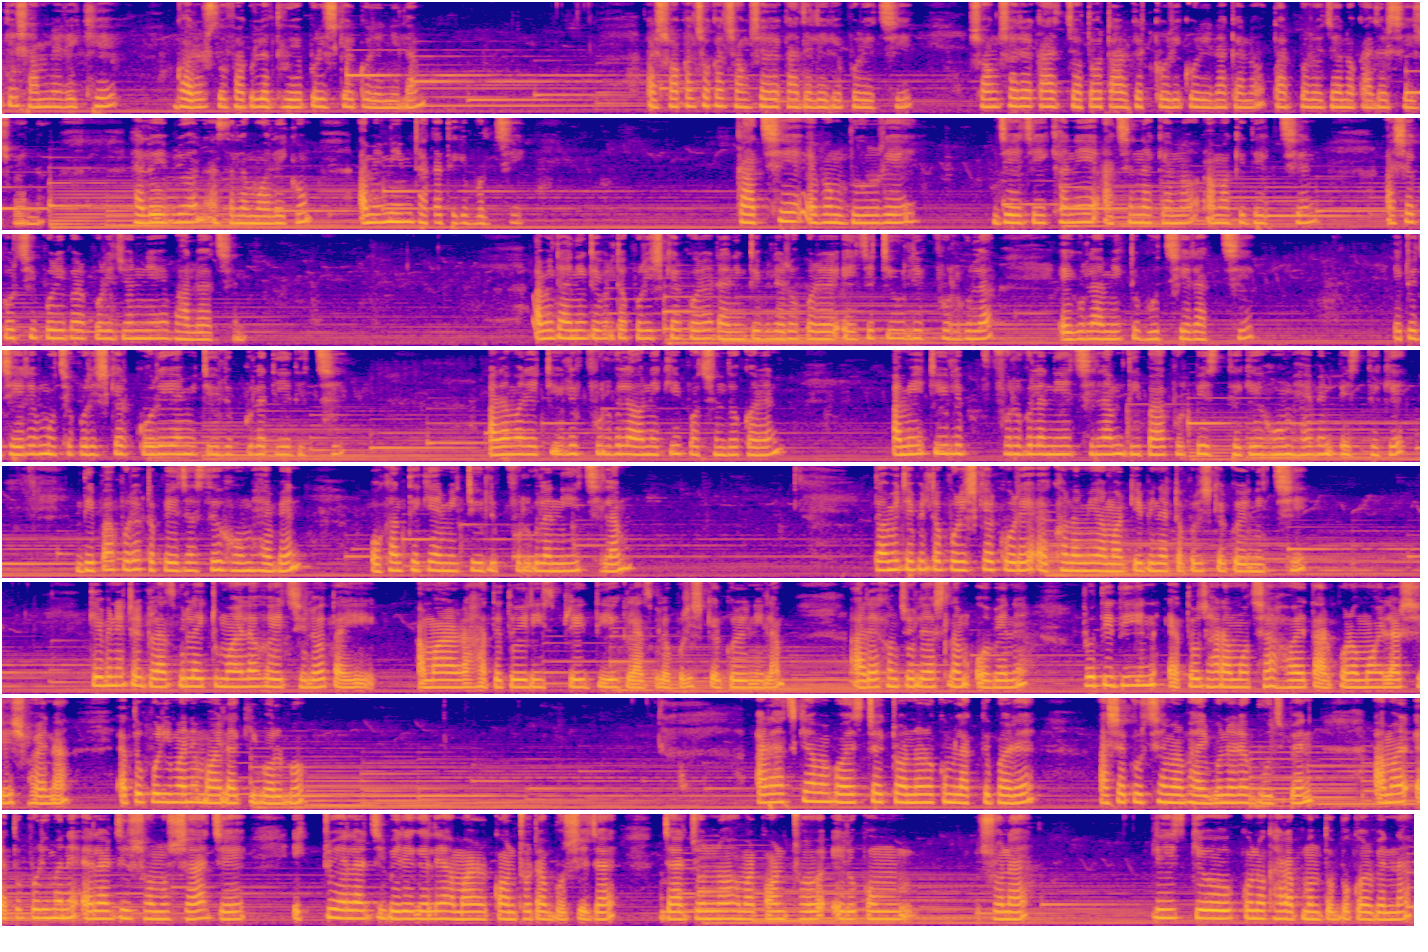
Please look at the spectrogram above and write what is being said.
কোরবানিকে সামনে রেখে ঘরের সোফাগুলো ধুয়ে পরিষ্কার করে নিলাম। আর সকাল সকাল সংসারের কাজে লেগে পড়েছি। সংসারের কাজ যত টার্গেট করি করি না কেন, তারপরেও যেন কাজের শেষ হয় না। হ্যালো এভরিওয়ান আসসালামু আলাইকুম। আমি মিম ঢাকা থেকে বলছি। কাছে এবং দূরে যে যেখানে আছেন না কেন, আমাকে দেখছেন। আশা করছি পরিবার পরিজন নিয়ে ভালো আছেন। আমি ডাইনিং টেবিলটা পরিষ্কার করে ডাইনিং টেবিলের উপরে এই যে টিউলিপ ফুলগুলা, এগুলো আমি একটু গুছিয়ে রাখছি। একটু ঝেড়ে মুছে পরিষ্কার করে আমি টিউলিপগুলো দিয়ে দিচ্ছি। আর আমার এই টিউলিপ ফুলগুলো অনেকেই পছন্দ করেন। আমি এই টিউলিপ ফুলগুলো নিয়েছিলাম দীপাপুর পেজ থেকে, হোম হেভেন পেজ থেকে। দীপাপুরে একটা পেজ আছে হোম হেভেন ওখান থেকে আমি টিউলিপ ফুলগুলো নিয়েছিলাম। তো আমি টেবিলটা পরিষ্কার করে এখন আমি আমার কেবিনেটটা পরিষ্কার করে নিচ্ছি। কেবিনেটের গ্লাসগুলো একটু ময়লা হয়েছিল, তাই আমার হাতে তৈরি স্প্রে দিয়ে গ্লাসগুলো পরিষ্কার করে নিলাম। আর এখন চলে আসলাম ওভেনে প্রতিদিন এত ঝাড়া মোছা হয়, তারপরও ময়লার শেষ হয় না। এত পরিমাণে ময়লা কি বলব? আর আজকে আমার বয়সটা একটু অন্যরকম লাগতে পারে। আশা করছি আমার ভাই বোনেরা বুঝবেন, আমার এত পরিমাণে অ্যালার্জির সমস্যা যে একটু অ্যালার্জি বেড়ে গেলে আমার কণ্ঠটা বসে যায়, যার জন্য আমার কণ্ঠ এরকম শোনায়। প্লিজ কেউ কোনো খারাপ মন্তব্য করবেন না।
